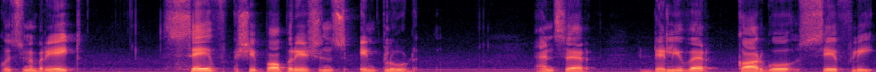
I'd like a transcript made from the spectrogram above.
Question number 8 Safe ship operations include answer deliver cargo safely.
